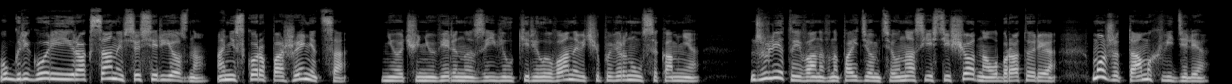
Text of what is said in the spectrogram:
У Григория и Роксаны все серьезно. Они скоро поженятся», — не очень уверенно заявил Кирилл Иванович и повернулся ко мне. «Джульетта Ивановна, пойдемте, у нас есть еще одна лаборатория. Может, там их видели».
